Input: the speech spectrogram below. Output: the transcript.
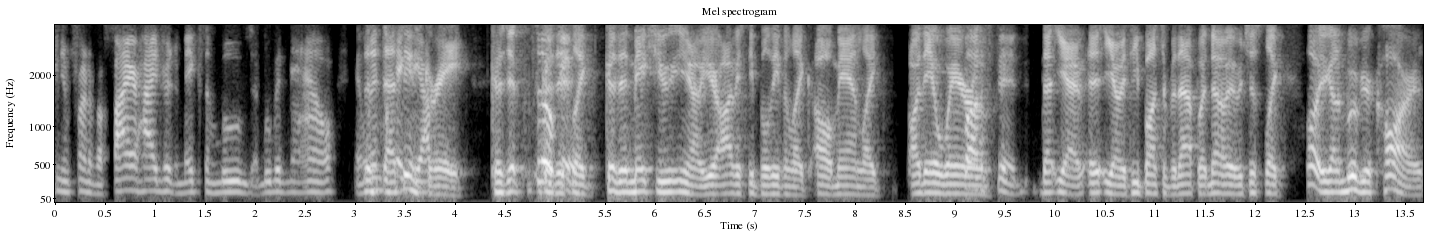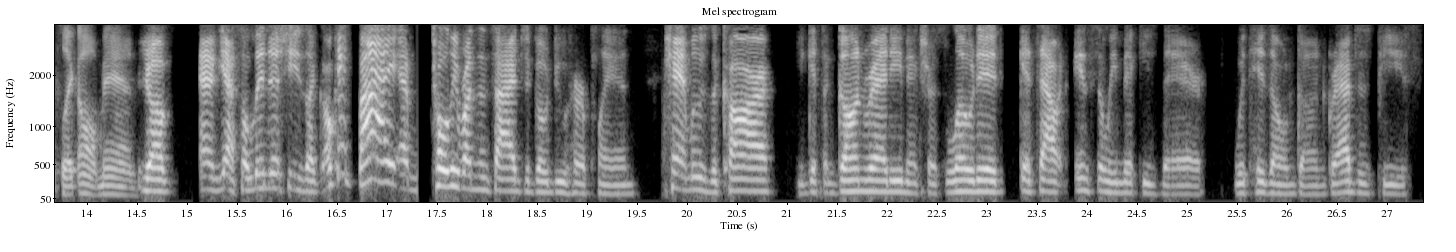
in front of a fire hydrant and make some moves and move it now. And This- Linda that takes seems the opp- great because it So it's like because it makes you you know you're obviously believing like oh man like are they aware of busted. that yeah it- you know is he busted for that but no it was just like oh you got to move your car it's like oh man Yup. And yeah, so Linda, she's like, okay, bye, and totally runs inside to go do her plan. Champ moves the car. He gets a gun ready, make sure it's loaded, gets out. Instantly, Mickey's there with his own gun, grabs his piece,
